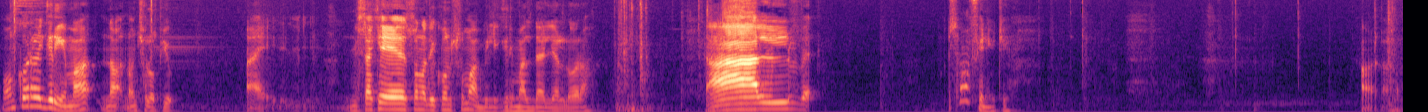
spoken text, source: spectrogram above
Ho ancora il grima? No, non ce l'ho più. Eh, mi sa che sono dei consumabili i grimaldelli allora. Salve. Siamo finiti. Allora.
